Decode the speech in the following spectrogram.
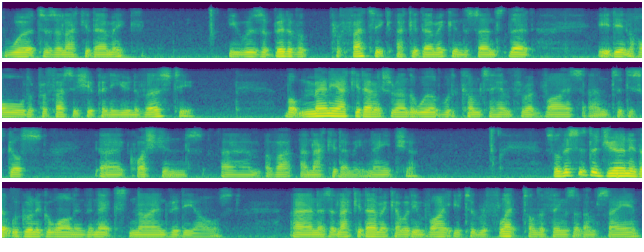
worked as an academic. He was a bit of a prophetic academic in the sense that he didn't hold a professorship in a university but many academics around the world would come to him for advice and to discuss uh, questions um, of a, an academic nature. So this is the journey that we're going to go on in the next nine videos. And as an academic, I would invite you to reflect on the things that I'm saying.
